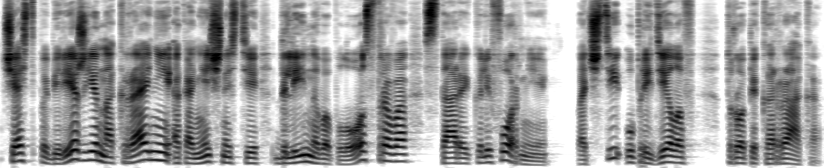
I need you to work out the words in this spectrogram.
часть побережья на крайней оконечности длинного полуострова Старой Калифорнии, почти у пределов тропика Рака.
